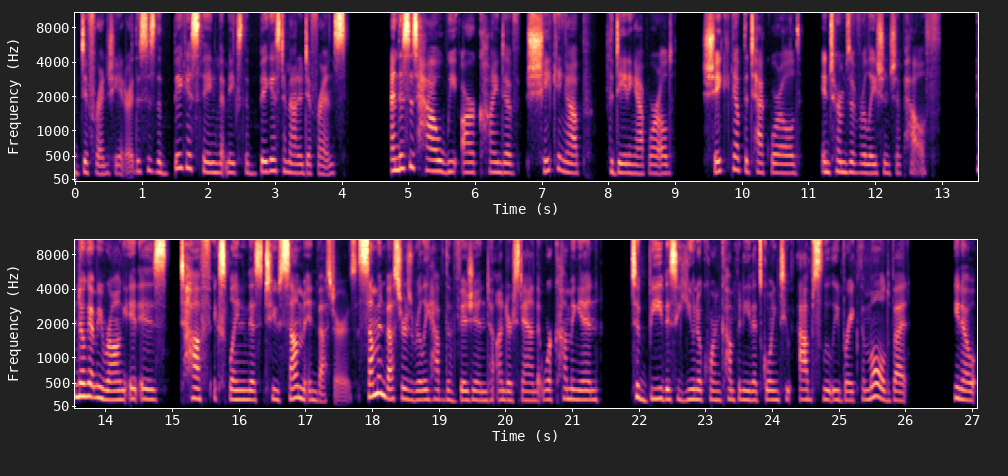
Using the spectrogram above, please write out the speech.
differentiator. This is the biggest thing that makes the biggest amount of difference. And this is how we are kind of shaking up the dating app world, shaking up the tech world in terms of relationship health. And don't get me wrong, it is tough explaining this to some investors. Some investors really have the vision to understand that we're coming in to be this unicorn company that's going to absolutely break the mold. But, you know,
